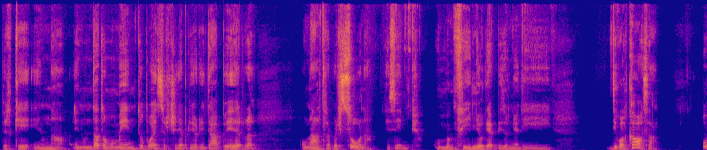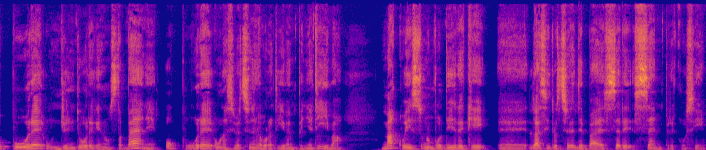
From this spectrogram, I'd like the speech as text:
perché in, una, in un dato momento può esserci la priorità per un'altra persona, esempio, un figlio che ha bisogno di, di qualcosa, oppure un genitore che non sta bene, oppure una situazione lavorativa impegnativa. Ma questo non vuol dire che eh, la situazione debba essere sempre così.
